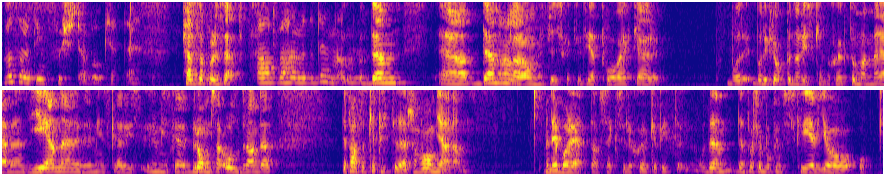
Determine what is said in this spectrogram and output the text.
Vad sa du att din första bok hette? Hälsa på recept. Ja, vad handlade den om? Den, eh, Eh, den handlar om hur fysisk aktivitet påverkar både, både kroppen och risken för sjukdomar, men även ens gener, hur det minskar, hur det minskar bromsar åldrande. Det fanns ett kapitel där som var om hjärnan. Men det är bara ett av sex eller sju kapitel. Och den, den första boken skrev jag och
